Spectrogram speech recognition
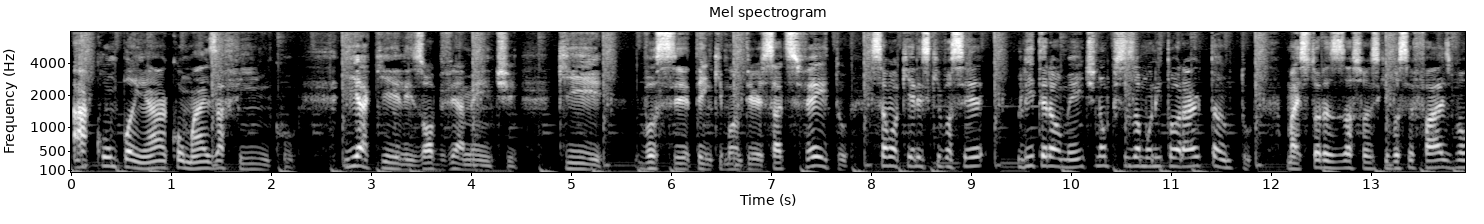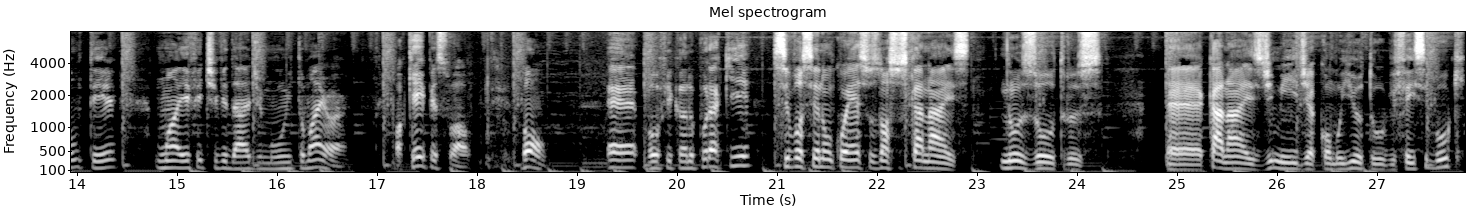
acompanhar com mais afinco. E aqueles, obviamente, que você tem que manter satisfeito são aqueles que você literalmente não precisa monitorar tanto, mas todas as ações que você faz vão ter uma efetividade muito maior. Ok, pessoal? Bom, é, vou ficando por aqui. Se você não conhece os nossos canais nos outros é, canais de mídia como YouTube Facebook,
